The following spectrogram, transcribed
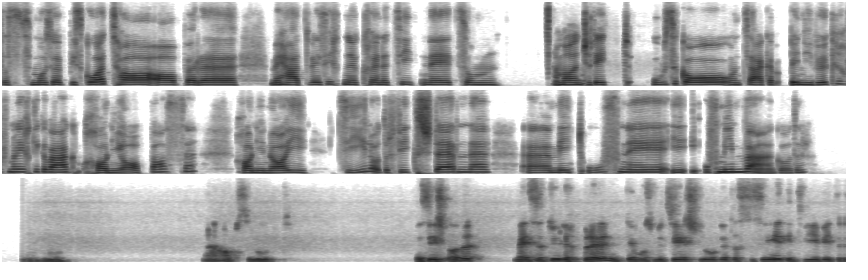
das muss etwas Gutes haben, aber äh, man hat sich nicht können Zeit nehmen um mal einen Schritt rauszugehen und zu sagen, bin ich wirklich auf dem richtigen Weg, kann ich anpassen, kann ich neue Ziele oder Fixsterne äh, mit aufnehmen auf meinem Weg, oder? Mhm. Ja, absolut. Es ist, oder? Wenn es natürlich brennt, dann muss man zuerst schauen, dass es irgendwie wieder,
